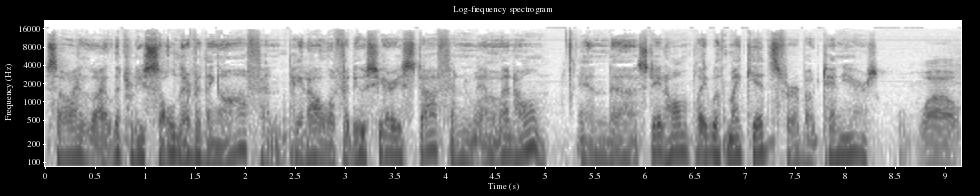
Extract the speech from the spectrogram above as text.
so I, I literally sold everything off and paid all the fiduciary stuff and, and went home and uh, stayed home, played with my kids for about 10 years. Wow.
